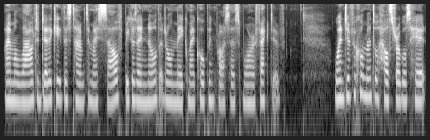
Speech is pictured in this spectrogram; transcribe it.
I am allowed to dedicate this time to myself because I know that it'll make my coping process more effective. When difficult mental health struggles hit,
